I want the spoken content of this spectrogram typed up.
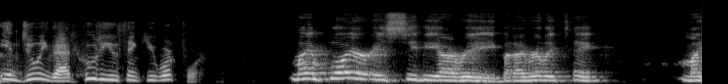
in doing that, who do you think you work for? My employer is CBRE, but I really take my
